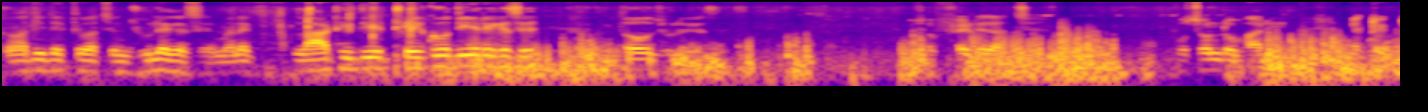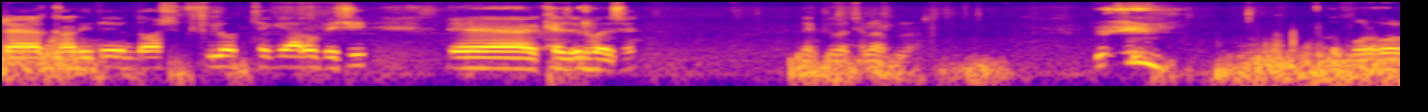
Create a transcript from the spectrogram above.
কাঁদি দেখতে পাচ্ছেন, ঝুলে গেছে। মানে লাঠি দিয়ে ঠেকো দিয়ে রেখেছে, তাও ঝুলে গেছে। সব ফেটে যাচ্ছে। প্রচণ্ড ভারী। একটা একটা কাঁদিতে দশ কিলোর থেকে আরও বেশি খেজুর হয়েছে। দেখতে পাচ্ছেন আপনারা। খুব বড় বড়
